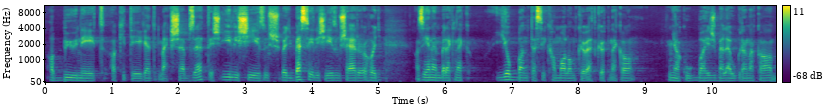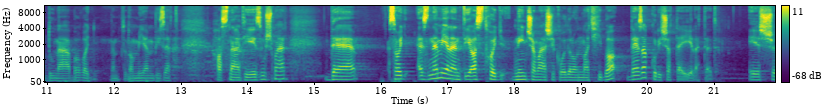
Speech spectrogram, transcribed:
a bűnét, aki téged megsebzett, és íl is Jézus, vagy beszél is Jézus erről, hogy az ilyen embereknek jobban teszik, ha malomkövet kötnek a nyakukba, és beleugranak a Dunába, vagy nem tudom milyen vizet használt Jézus már. De szóval hogy ez nem jelenti azt, hogy nincs a másik oldalon nagy hiba, de ez akkor is a te életed. És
